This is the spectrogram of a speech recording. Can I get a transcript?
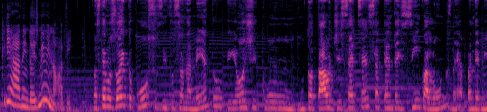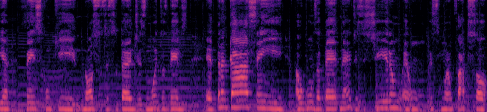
criado em 2009. Nós temos oito cursos em funcionamento e hoje com um total de 775 alunos. Né? A pandemia fez com que nossos estudantes, muitos deles, é, trancassem e alguns até né, desistiram. É um, isso não é um fato só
